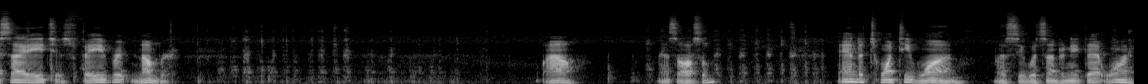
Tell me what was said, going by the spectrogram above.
SIH's favorite number. Wow, that's awesome. And a 21. Let's see what's underneath that one.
